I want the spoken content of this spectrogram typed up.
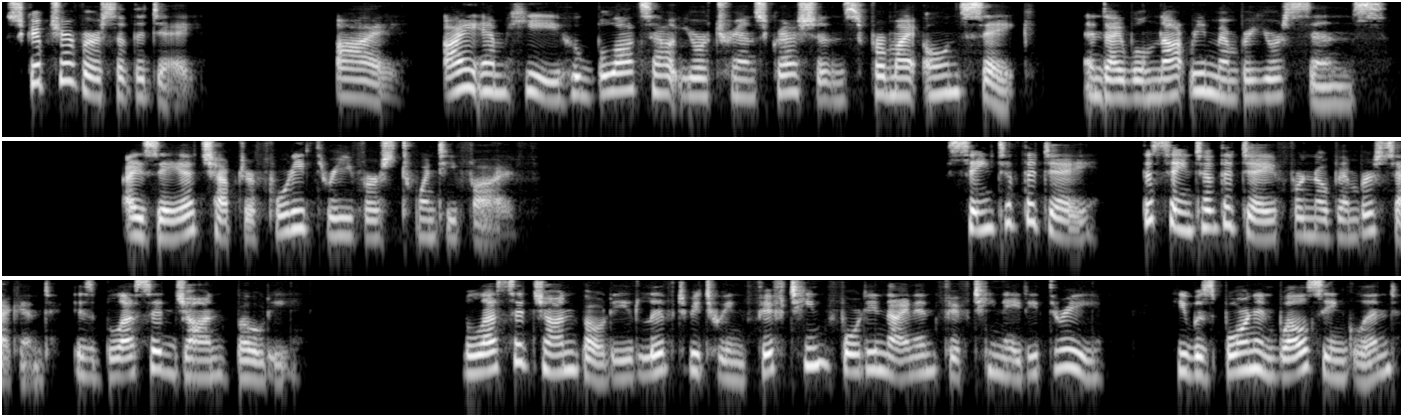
Scripture verse of the day I, I am He who blots out your transgressions for my own sake, and I will not remember your sins. Isaiah chapter 43, verse 25. Saint of the Day. The saint of the day for November 2nd is Blessed John Bodie. Blessed John Bodie lived between 1549 and 1583. He was born in Wells, England,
